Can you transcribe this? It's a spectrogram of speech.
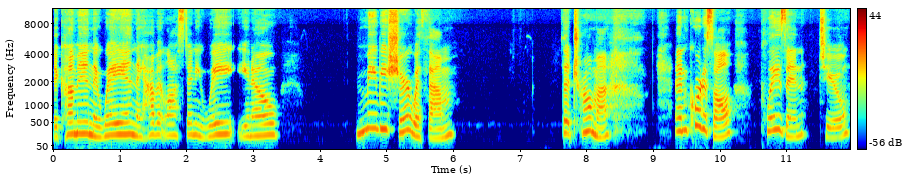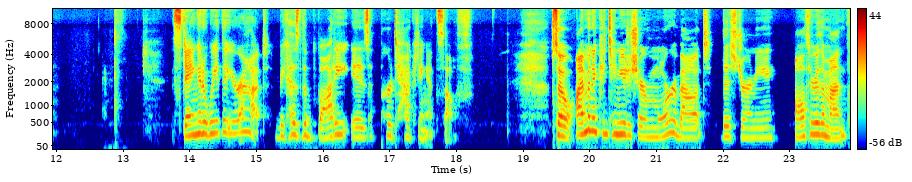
they come in, they weigh in, they haven't lost any weight, you know, maybe share with them that trauma and cortisol plays into staying at a weight that you're at because the body is protecting itself. So, I'm going to continue to share more about this journey all through the month,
